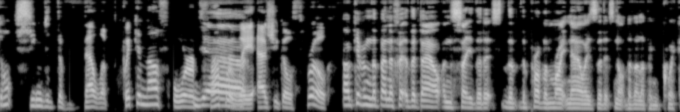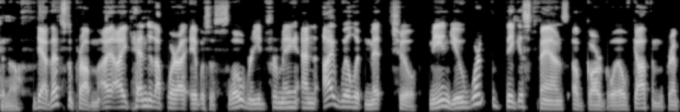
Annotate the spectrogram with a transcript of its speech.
don't seem to develop quick enough or Yeah. properly as you go through. I'll give him the benefit of the doubt and say that it's the the problem right now is that it's not developing quick enough. Yeah, that's the problem. I, I ended up where I, it was a slow read for me, and I will admit too, me and you weren't the biggest fans of Gargoyle of Gotham, the grand,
